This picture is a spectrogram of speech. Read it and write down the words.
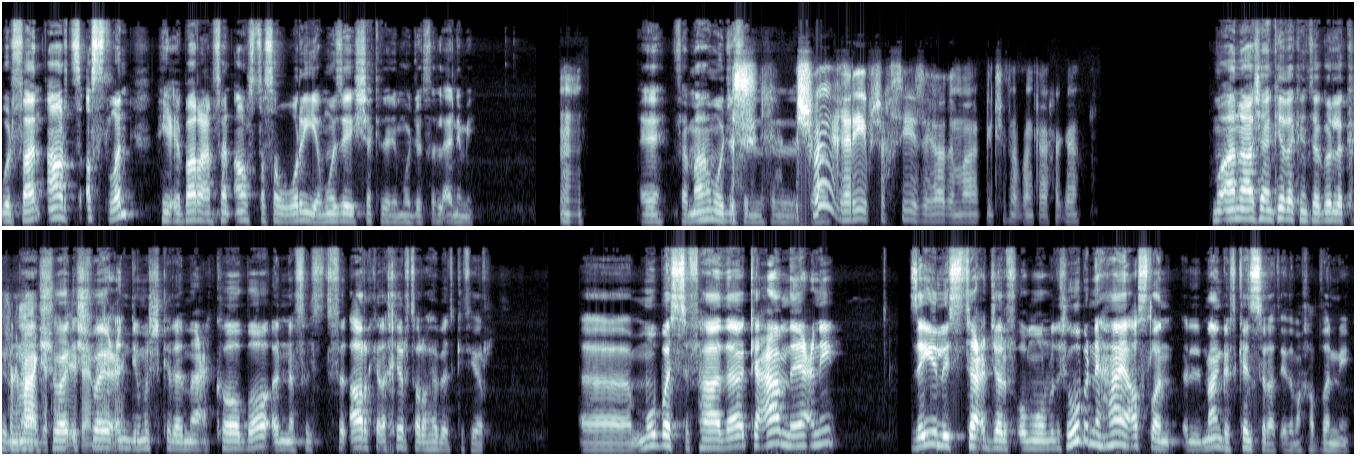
وال fan arts أصلا هي عبارة عن fan arts تصورية مو زي الشكل اللي موجود في الأنمي. مم. إيه فما هو موجود في, شوي غريب شخصية زي هذا ما قد شفنا بنكاي حقه مو أنا عشان كذا كنت أقول لك في إن المانجا شوي شوي يعني. عندي مشكلة مع كوبو إنه في, في الأرك الأخير ترى هبط كثير. آه مو بس في هذا كعامة يعني زي اللي استعجل في أمور مدري شو. هو بالنهاية أصلا المانجا تكنسلت إذا ما خاب ظني.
